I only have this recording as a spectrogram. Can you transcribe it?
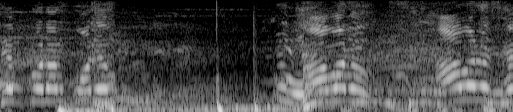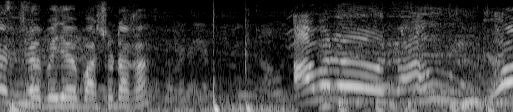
সেভ করার পরেও আবারও আবারও সেভ পেয়ে যাবে পাঁচশো টাকা। আবারও রাহুল ও!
